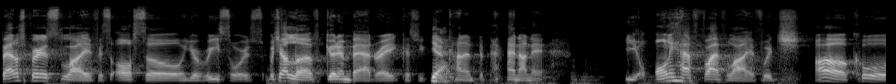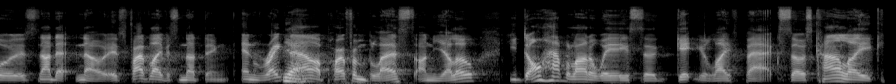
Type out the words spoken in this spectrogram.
Battle Spirits life is also your resource, which I love, good and bad, right? Because you yeah. kind of depend on it you only have five life, which oh cool. It's not that no, it's five life It's nothing. And right yeah. now, apart from blessed on yellow, you don't have a lot of ways to get your life back. So it's kind of like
